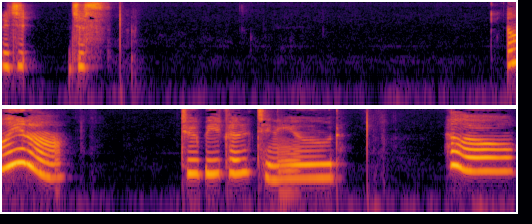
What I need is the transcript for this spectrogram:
I just, just. Elena! To be continued. Hello.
